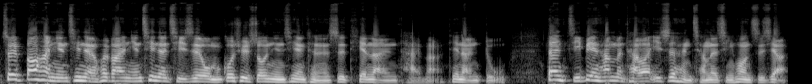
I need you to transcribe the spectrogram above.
所以包含年轻人会发现，年轻人其实我们过去说年轻人可能是天然台嘛，天然独。但即便他们台湾意识很强的情况之下，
